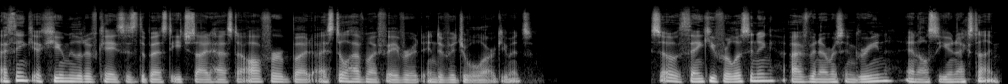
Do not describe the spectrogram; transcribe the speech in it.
I think a cumulative case is the best each side has to offer, but I still have my favorite individual arguments. So, thank you for listening. I've been Emerson Green, and I'll see you next time.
